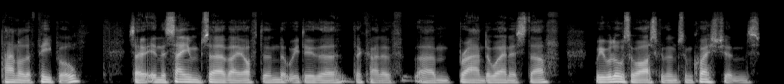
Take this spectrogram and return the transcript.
panel of people. So in the same survey, often that we do the the kind of um, brand awareness stuff, we will also ask them some questions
